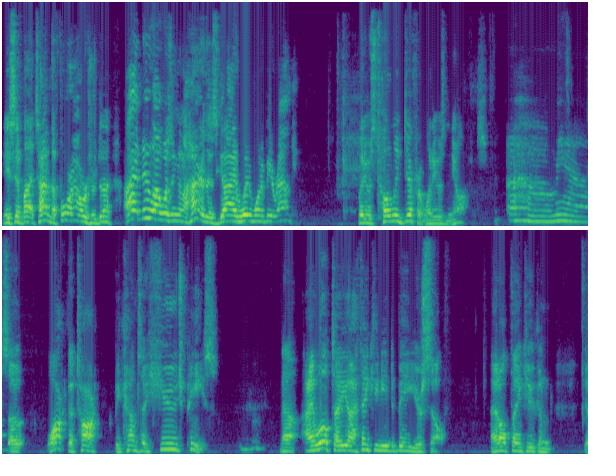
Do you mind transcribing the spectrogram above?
he said, by the time the four hours were done, I knew I wasn't going to hire this guy and wouldn't want to be around him. But he was totally different when he was in the office. Oh man. So walk the talk becomes a huge piece. Mhm. Now, I will tell you, I think you need to be yourself. I don't think you can. I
